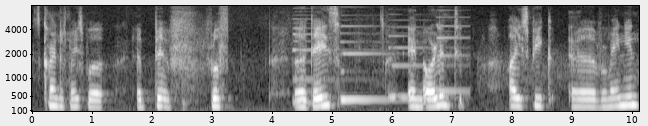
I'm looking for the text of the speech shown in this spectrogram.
it's kind of nice, but a bit of rough uh, days in Ireland. I speak uh, Romanian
